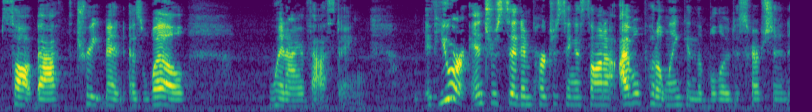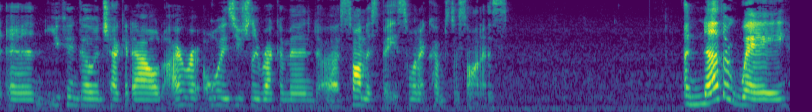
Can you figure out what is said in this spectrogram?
salt bath treatment as well when I am fasting. If you are interested in purchasing a sauna, I will put a link in the below description and you can go and check it out. I always usually recommend uh, SaunaSpace when it comes to saunas. Another way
